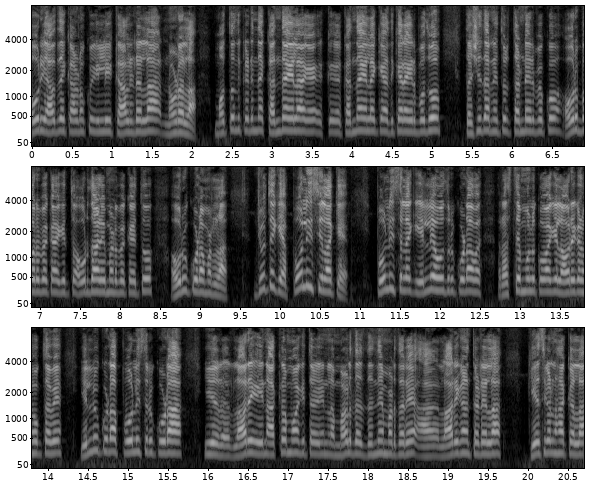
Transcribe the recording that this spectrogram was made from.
ಅವರು ಯಾವುದೇ ಕಾರಣಕ್ಕೂ ಇಲ್ಲಿ ಕಾಲಿಡಲ್ಲ, ನೋಡಲ್ಲ. ಮತ್ತೊಂದು ಕಡೆಯಿಂದ ಕಂದಾಯ ಇಲಾಖೆ ಕಂದಾಯ ಇಲಾಖೆ ಅಧಿಕಾರಿ ಆಗಿರ್ಬೋದು ತಹಶೀಲ್ದಾರ್ ನೇತೃತ್ವ ತಂಡ ಇರಬೇಕು, ಅವರು ಬರಬೇಕಾಗಿತ್ತು, ಅವ್ರು ದಾಳಿ ಮಾಡಬೇಕಾಗಿತ್ತು, ಅವರು ಕೂಡ ಮಾಡಲ್ಲ. ಜೊತೆಗೆ ಪೊಲೀಸ್ ಇಲಾಖೆ ಪೊಲೀಸ್ ಇಲಾಖೆ ಎಲ್ಲೇ ಹೋದರೂ ಕೂಡ ರಸ್ತೆ ಮೂಲಕವಾಗಿ ಲಾರಿಗಳು ಹೋಗ್ತವೆ. ಎಲ್ಲೂ ಕೂಡ ಪೊಲೀಸರು ಕೂಡ ಈ ಲಾರಿ ಏನು ಅಕ್ರಮವಾಗಿ ತಡೆ ಮರಳು ದಂಧೆ ಮಾಡ್ತಾರೆ. ಆ ಲಾರಿಗಳನ್ನ ತಡೆಯಲ್ಲ. ಕೇಸ್ಗಳನ್ನ ಹಾಕಲ್ಲ,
